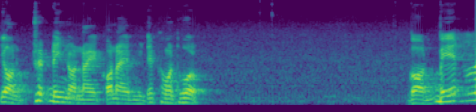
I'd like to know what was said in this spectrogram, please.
Chứ còn trading đoạn này con này mình sẽ không thua. Còn BSR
